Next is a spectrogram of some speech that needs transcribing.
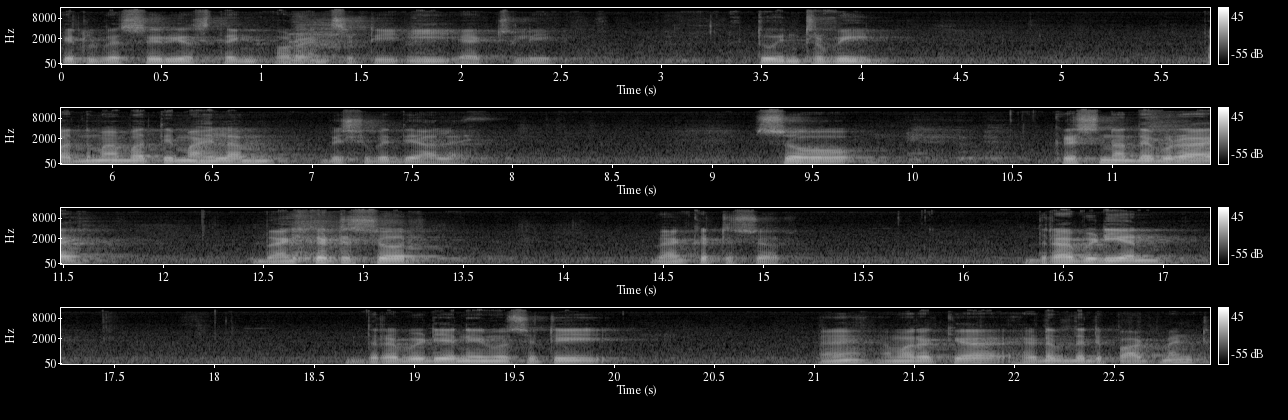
it will be a serious thing for NCTE actually to intervene. Padmavati Mahila Vishwavidyalaya. So, Krishna Devaraya वेंकटेश्वर वेंकटेश्वर द्रविडियन द्रविडियन यूनिवर्सिटी हैं हमारा क्या हेड ऑफ़ द डिपार्टमेंट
